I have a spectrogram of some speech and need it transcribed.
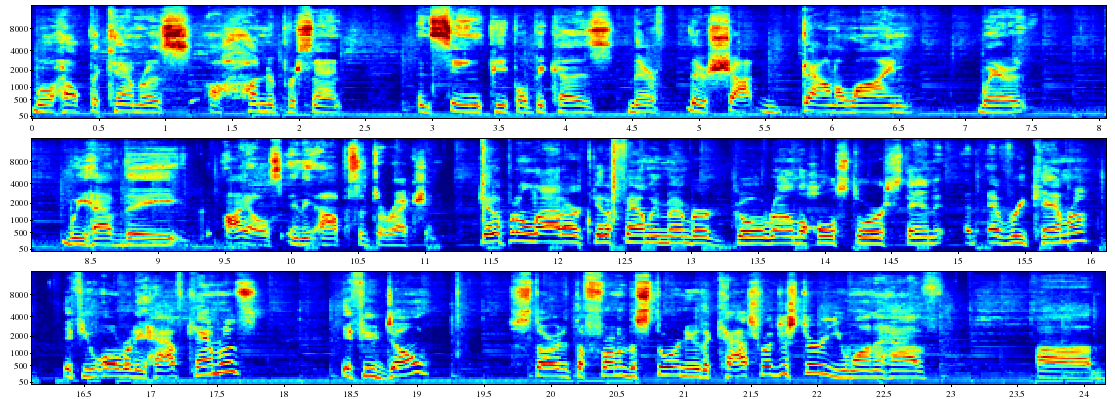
will help the cameras 100% in seeing people because they're they're shot down a line where we have the aisles in the opposite direction. Get up on a ladder, get a family member, go around the whole store, stand at every camera if you already have cameras. If you don't, start at the front of the store near the cash register. You want to have um,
